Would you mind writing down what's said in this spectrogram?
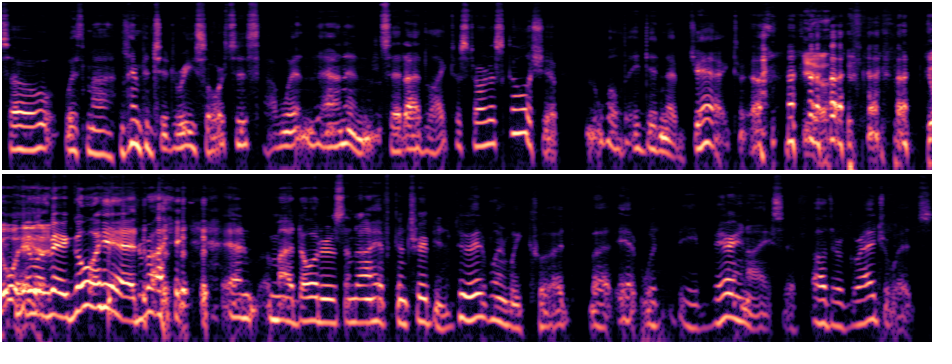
So, with my limited resources, I went down and said I'd like to start a scholarship. Well, they didn't object. yeah. go ahead. Very, go ahead, right. and my daughters and I have contributed to it when we could, but it would be very nice if other graduates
